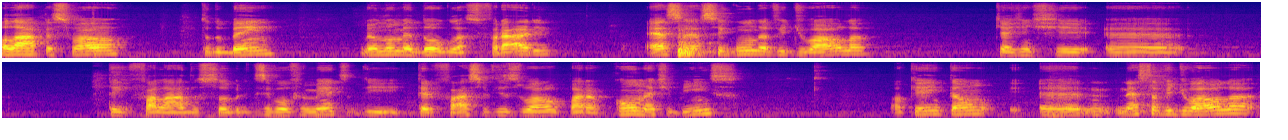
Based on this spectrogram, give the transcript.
Olá pessoal, tudo bem? Meu nome é Douglas Frari. Essa é a segunda videoaula que a gente é, tem falado sobre desenvolvimento de interface visual para com NetBeans. Ok? Então, é, nessa videoaula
